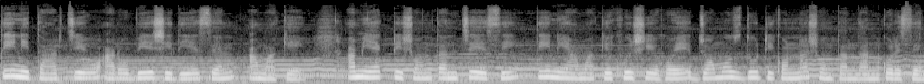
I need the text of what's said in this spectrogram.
তিনি তার চেয়েও আরও বেশি দিয়েছেন আমাকে। আমি একটি সন্তান চেয়েছি, তিনি আমাকে খুশি হয়ে যমজ দুটি কন্যা সন্তান দান করেছেন।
